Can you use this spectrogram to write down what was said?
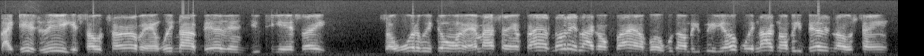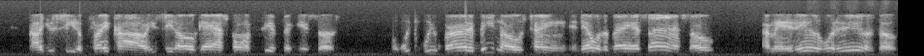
Like this league is so terrible, and we're not than UTSA. So what are we doing? Am I saying five? No, they're not gonna fire, but we're gonna be mediocre. We're not gonna be better than those teams. Cause you see the play call, you see those guys going fifth against us. But we we barely beating those teams, and that was a bad sign. So, I mean, it is what it is, though.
